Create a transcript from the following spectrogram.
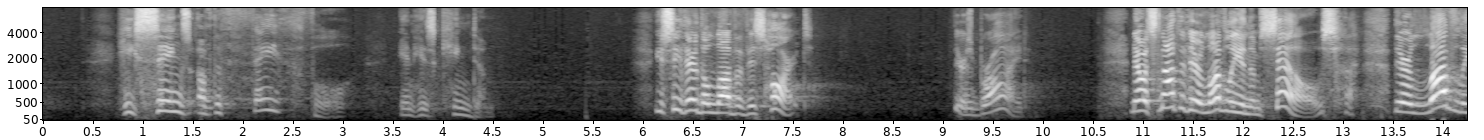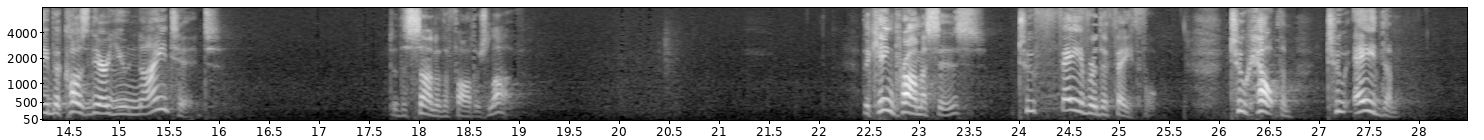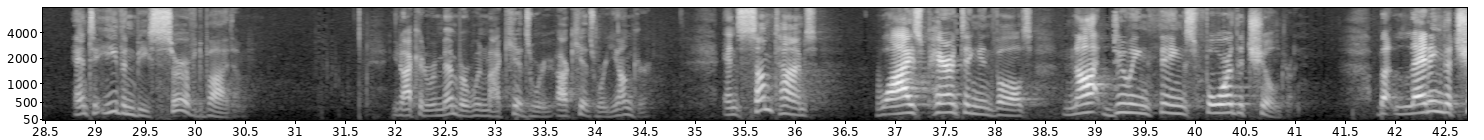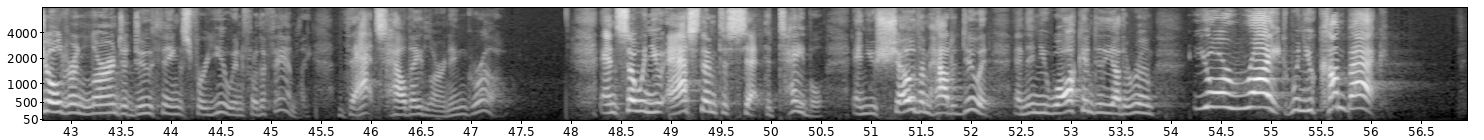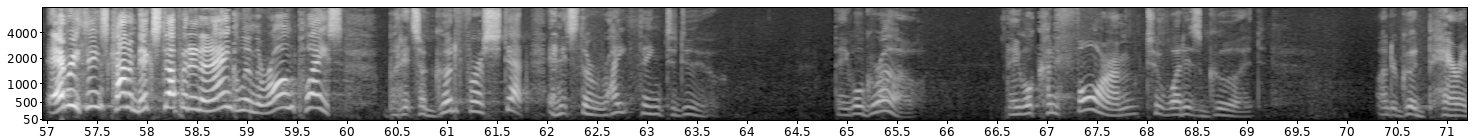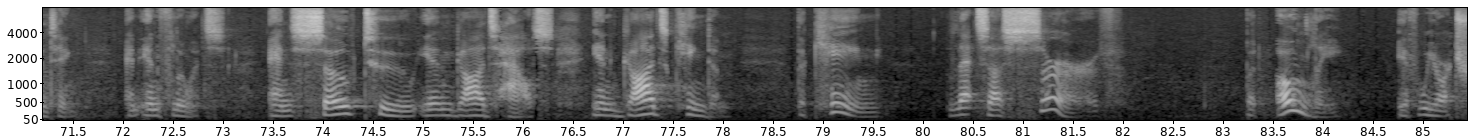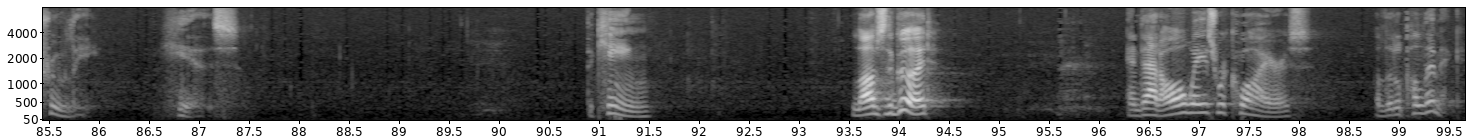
He sings of the faithful in his kingdom. You see, they're the love of his heart. There's bride. Now, it's not that they're lovely in themselves, they're lovely because they're united to the Son of the Father's love. The king promises to favor the faithful, to help them, to aid them, and to even be served by them. You know, I can remember when my kids were, our kids were younger. And sometimes wise parenting involves not doing things for the children, but letting the children learn to do things for you and for the family. That's how they learn and grow. And so when you ask them to set the table and you show them how to do it, and then you walk into the other room, you're right. When you come back, everything's kind of mixed up and in an angle in the wrong place. But it's a good first step, and it's the right thing to do. They will grow, they will conform to what is good under good parenting and influence. And so too in God's house, in God's kingdom, the king lets us serve, but only if we are truly his. The king loves the good, and that always requires a little polemic.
